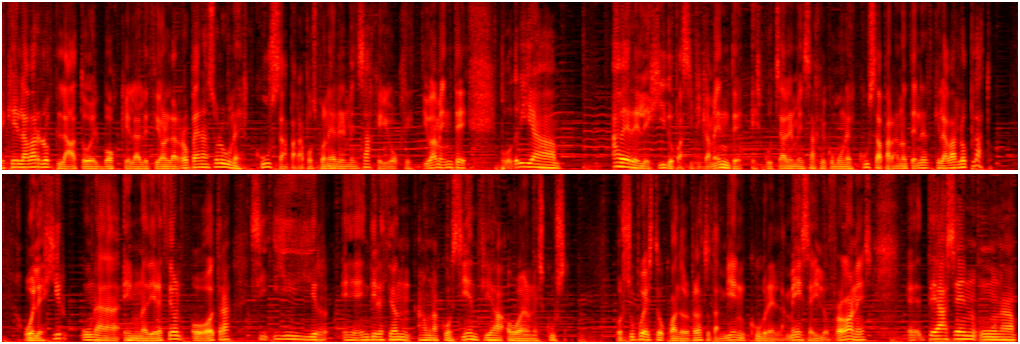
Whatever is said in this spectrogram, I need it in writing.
de que lavar los platos, el bosque, la lección, la ropa eran solo una excusa para posponer el mensaje y objetivamente podría haber elegido pacíficamente escuchar el mensaje como una excusa para no tener que lavar los platos. O elegir una en una dirección o otra si ir eh, en dirección a una conciencia o a una excusa. Por supuesto, cuando los platos también cubren la mesa y los frogones, eh, te hacen una-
